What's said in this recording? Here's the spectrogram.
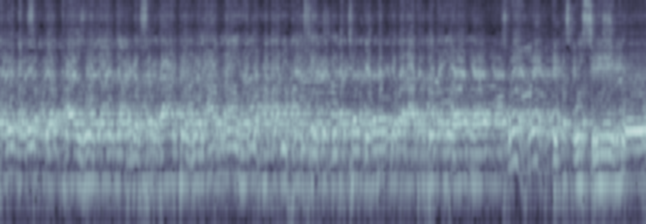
बड़े मनसब पे हो जाए अगर सरकार के गुलाम नहीं है तो हमारी हैसियत मच्छर पेपर के बराबर भी नहीं है। सुने? कि बस उसी को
